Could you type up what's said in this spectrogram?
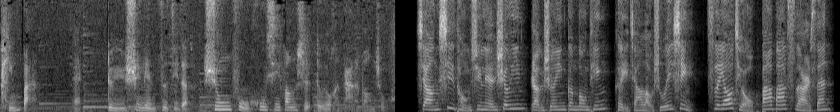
平板，哎。对于训练自己的胸腹呼吸方式都有很大的帮助。想系统训练声音，让声音更动听，可以加老师微信：四幺九八八四二三。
